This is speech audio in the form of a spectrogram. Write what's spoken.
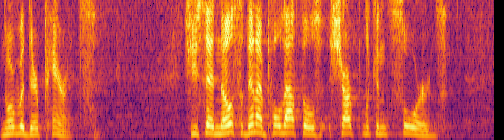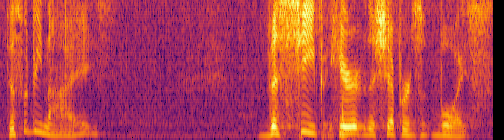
nor would their parents. She said no, so then I pulled out those sharp looking swords. This would be nice. The sheep hear the shepherd's voice,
